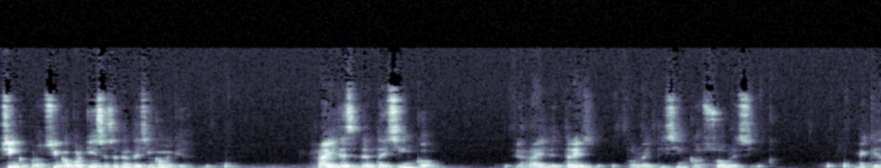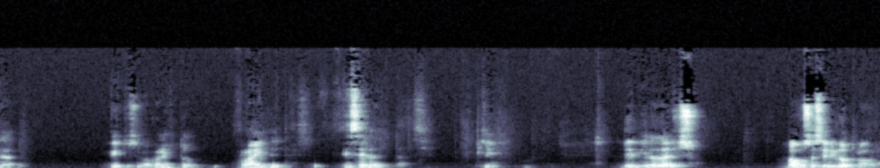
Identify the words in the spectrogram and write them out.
5, perdón, 5 por 15, 75 me queda. Raíz de 75 es raíz de 3 por 25 sobre 5. Me queda, esto se va con esto, raíz de 3. Esa es la distancia. ¿Sí? Debiera dar eso. Vamos a hacer el otro ahora.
